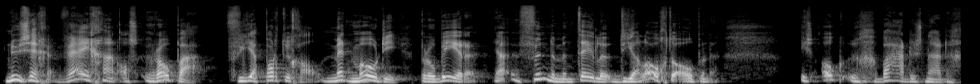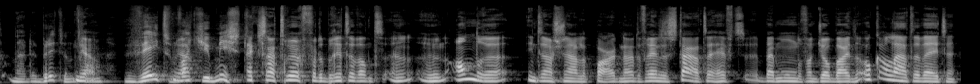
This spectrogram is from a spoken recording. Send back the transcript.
nu zeggen: wij gaan als Europa via Portugal met Modi proberen ja, een fundamentele dialoog te openen is ook een gebaar dus naar de, naar de Britten. Van ja. weet wat je mist. Extra terug voor de Britten, want hun andere internationale partner, de Verenigde Staten, heeft bij monden van Joe Biden ook al laten weten.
